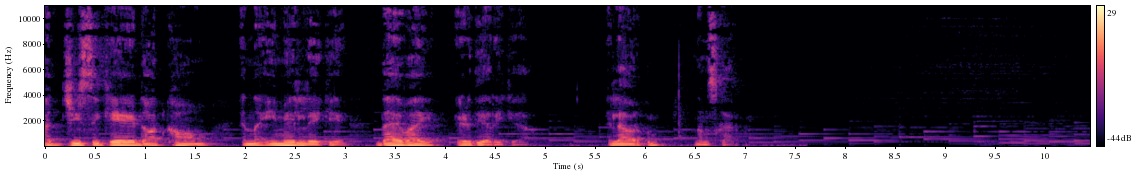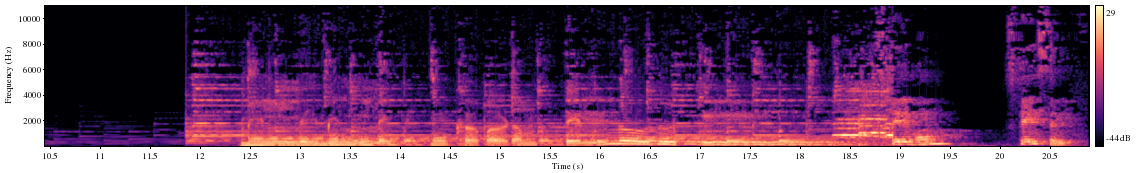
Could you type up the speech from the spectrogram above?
at G C K dot com എന്ന ഇമെയിലിലേക്ക് ദയവായി എഴുതി അറിയിക്കുക. എല്ലാവർക്കും നമസ്കാരം. മെല്ലെ മെല്ലെ മുഖപടം തെല്ലൊതുക്കി സ്റ്റേ ഹോം സ്റ്റേ safe.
